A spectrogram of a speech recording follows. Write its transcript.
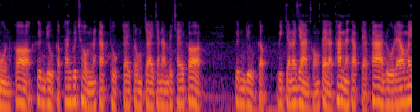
มูลก็ขึ้นอยู่กับท่านผู้ชมนะครับ ถูกใจตรงใจจะนำไปใช้ก็ขึ้นอยู่กับวิจารณญาณของแต่ละท่านนะครับ แต่ถ้าดูแล้วไม่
